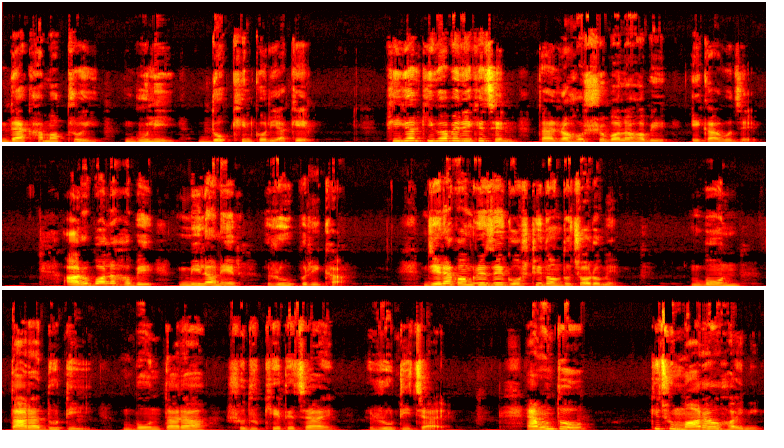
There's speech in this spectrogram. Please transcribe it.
দেখা মাত্রই গুলি দক্ষিণ কোরিয়াকে। ফিগার কীভাবে রেখেছেন তার রহস্য বলা হবে এ কাগজে। আরও বলা হবে মিলনের রূপরেখা। জেলা কংগ্রেসে গোষ্ঠীদ্বন্দ্ব চরমে। বোন তারা দুটি, বোন তারা শুধু খেতে চায়, রুটি চায়। এমন তো কিছু মারাও হয়নি,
